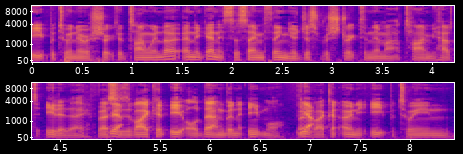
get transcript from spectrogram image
eat between a restricted time window. And again, it's the same thing. You're just restricting the amount of time you have to eat a day. Versus Yeah. if I could eat all day, I'm going to eat more. But Yeah. if I can only eat between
